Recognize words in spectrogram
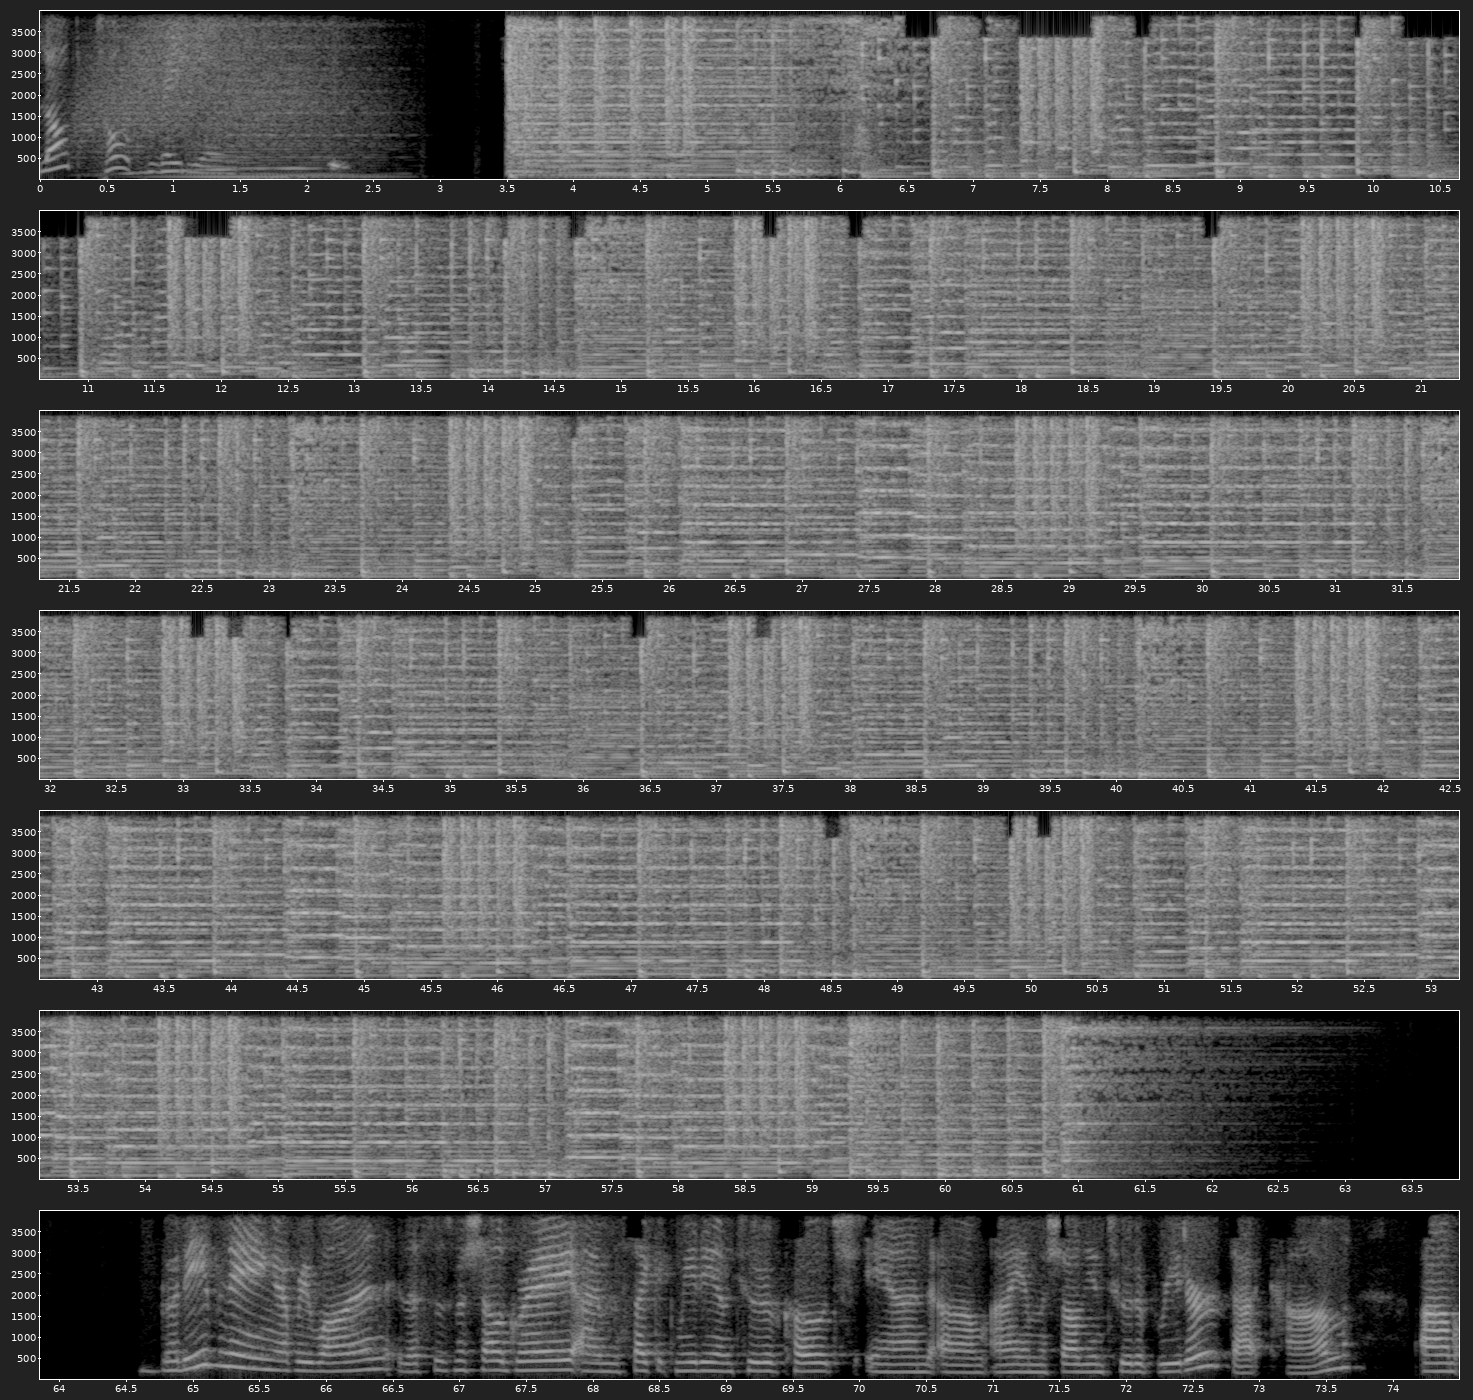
Blog Talk Radio. This is Michelle Gray. I'm the psychic medium intuitive coach, and um, I am Michelle the Intuitive Reader.com. Um,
